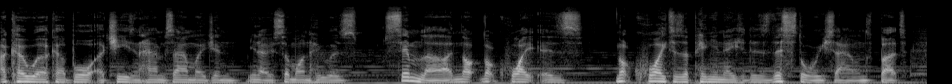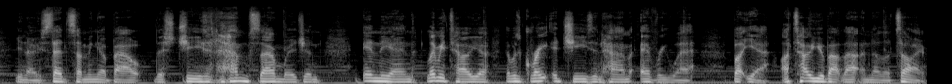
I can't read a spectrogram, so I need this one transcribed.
a co-worker bought a cheese and ham sandwich, and you know, someone who was similar, not not quite as not quite as opinionated as this story sounds, but you know, said something about this cheese and ham sandwich, and in the end, let me tell you, there was grated cheese and ham everywhere. But yeah, I'll tell you about that another time.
